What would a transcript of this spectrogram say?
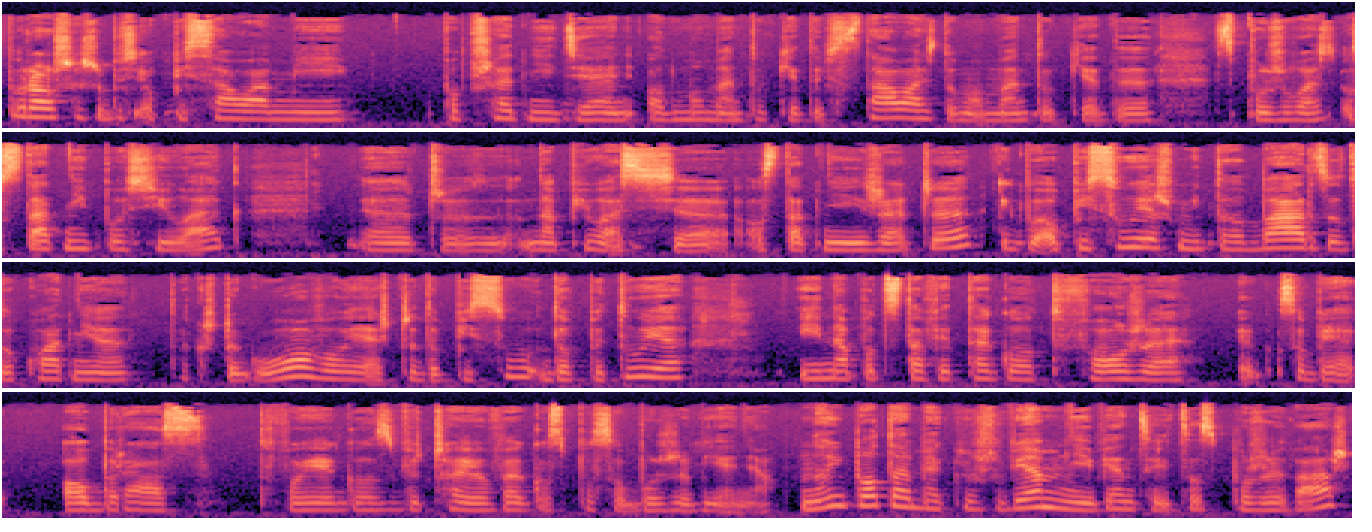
proszę, żebyś opisała mi poprzedni dzień od momentu, kiedy wstałaś do momentu, kiedy spożyłaś ostatni posiłek, e, czy napiłaś się ostatniej rzeczy. Jakby opisujesz mi to bardzo dokładnie, tak szczegółowo, ja jeszcze dopisu, dopytuję i na podstawie tego tworzę sobie obraz Twojego zwyczajowego sposobu żywienia. No i potem, jak już wiem mniej więcej, co spożywasz,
